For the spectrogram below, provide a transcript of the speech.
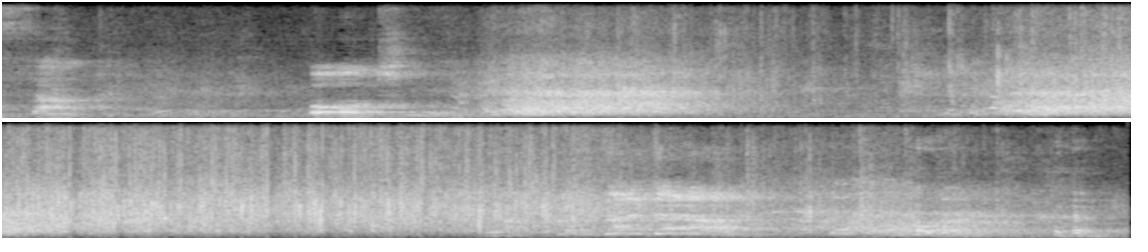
さん大きい。やったこんよ。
